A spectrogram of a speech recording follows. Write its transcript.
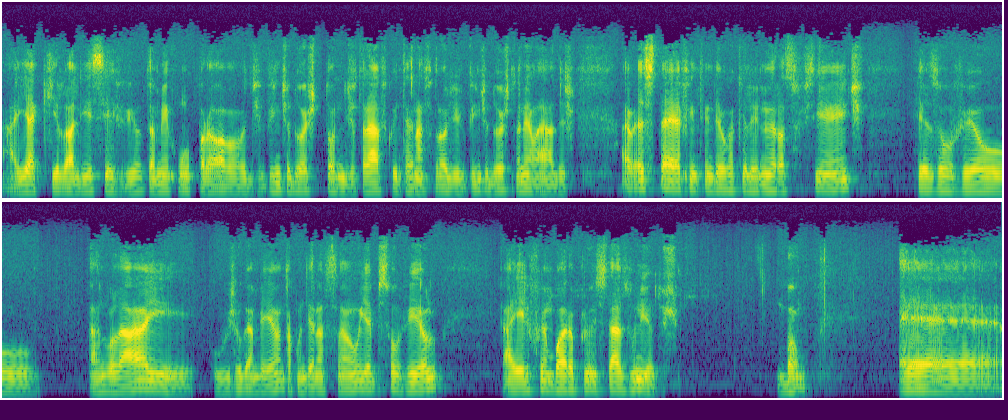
Aí aquilo ali serviu também como prova de 22 toneladas de tráfico internacional de 22 toneladas. Aí o STF entendeu que aquele não era suficiente, resolveu anular e, o julgamento, a condenação e absolvê-lo. Aí ele foi embora para os Estados Unidos. Bom, é...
